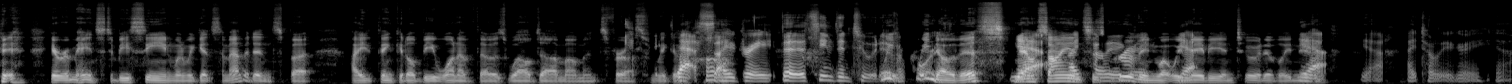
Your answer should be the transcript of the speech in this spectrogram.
it remains to be seen when we get some evidence, but I think it'll be one of those well done moments for us when we go, Yes, huh, I agree. That it seems intuitive. we, we know this. Yeah, now science totally is agree. proving what we Yeah. maybe intuitively knew. Yeah, yeah, I totally agree. Yeah.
